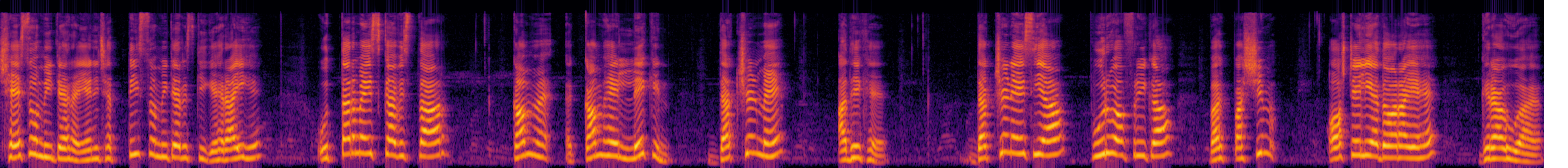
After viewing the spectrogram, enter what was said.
छः सौ मीटर है, यानी छत्तीस सौ मीटर इसकी गहराई है। उत्तर में इसका विस्तार कम है कम है, लेकिन दक्षिण में अधिक है। दक्षिण एशिया, पूर्व अफ्रीका व पश्चिम ऑस्ट्रेलिया द्वारा यह घिरा हुआ है।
